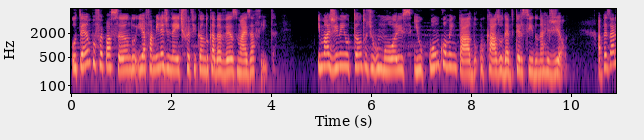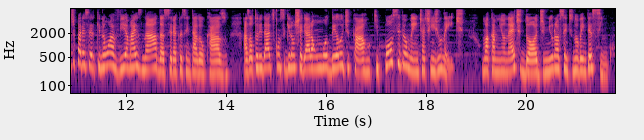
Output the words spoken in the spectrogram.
O tempo foi passando e a família de Nate foi ficando cada vez mais aflita. Imaginem o tanto de rumores e o quão comentado o caso deve ter sido na região. Apesar de parecer que não havia mais nada a ser acrescentado ao caso, as autoridades conseguiram chegar a um modelo de carro que possivelmente atingiu Nate, uma caminhonete Dodge 1995.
